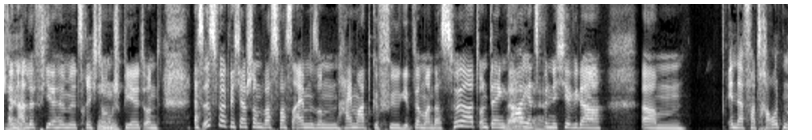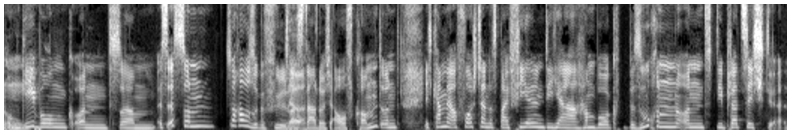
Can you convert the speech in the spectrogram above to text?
in ah, alle vier Himmelsrichtungen mhm. spielt und es ist wirklich ja schon was, was einem so ein Heimatgefühl gibt, wenn man das hört und denkt, ja, ah, jetzt ja. bin ich hier wieder ähm, in der vertrauten mhm. Umgebung und ähm, es ist so ein Zuhausegefühl, was ja. dadurch aufkommt. Und ich kann mir auch vorstellen, dass bei vielen, die hier Hamburg besuchen und die plötzlich äh,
